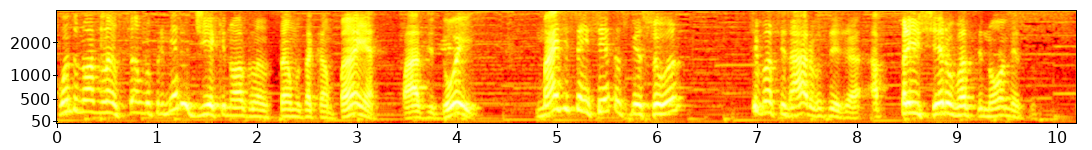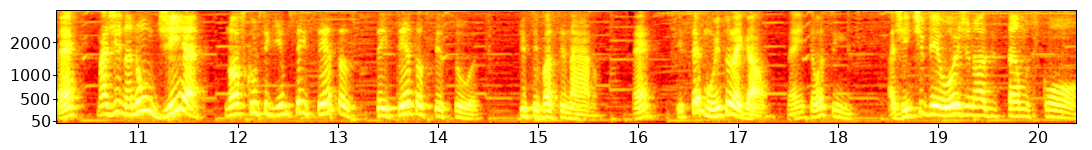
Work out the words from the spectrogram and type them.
quando nós lançamos, no primeiro dia que nós lançamos a campanha, fase 2, mais de 600 pessoas se vacinaram, ou seja, preencheram o vacinômetro. Né? Imagina, num dia nós conseguimos 600, 600 pessoas que se vacinaram. Né? Isso é muito legal. Né? Então, assim, a gente vê hoje nós estamos com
